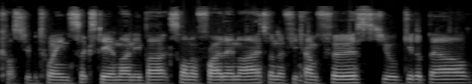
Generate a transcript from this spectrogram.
costs you between 60 and 90 bucks on a Friday night. And if you come first, you'll get about,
